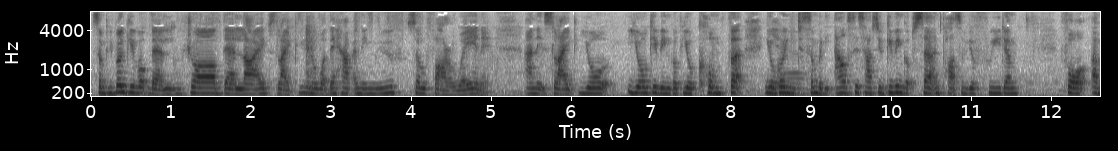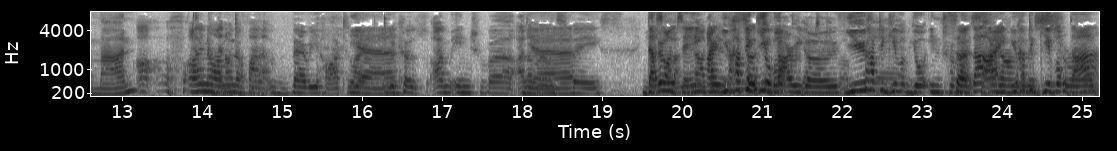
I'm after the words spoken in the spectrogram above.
Some people give up their job, their lives, like you know what they have, and they move so far away in it. And it's like you're you're giving up your comfort. You're going into somebody else's house. You're giving up certain parts of your freedom for a man. Uh, I know I'm gonna find that- that very hard to like Yeah. because I'm introvert. I love my own space. That's what I'm don't- saying. I- you have social to give up. You have to give up. You have to give up your introvert that I side. I'm You have to give up that.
